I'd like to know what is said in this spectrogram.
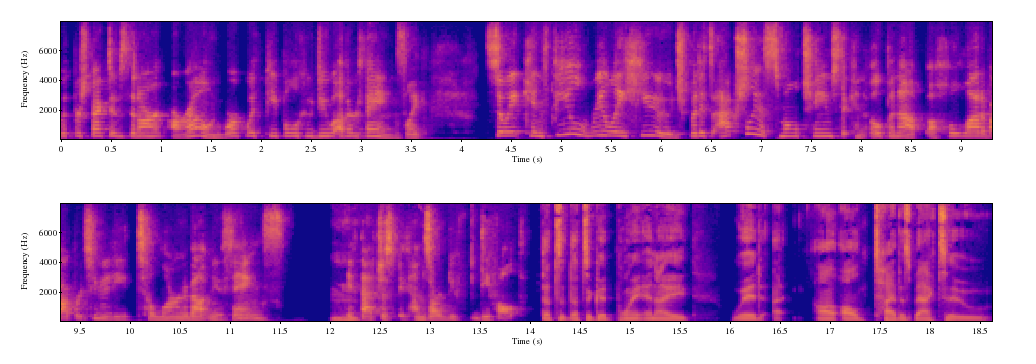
with perspectives that aren't our own, work with people who do other things. Like, so it can feel really huge, but it's actually a small change that can open up a whole lot of opportunity to learn about new things. Mm-hmm. If that just becomes our de- default. That's a, that's a good point, and I would I'll, I'll tie this back to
